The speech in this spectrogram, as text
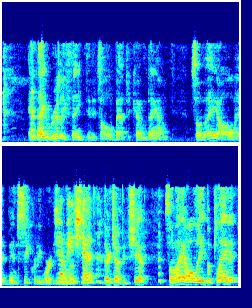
And they really think that it's all about to come down. So they all have been secretly working Jumping on those ship? things. They're jumping ship. So they all leave the planet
